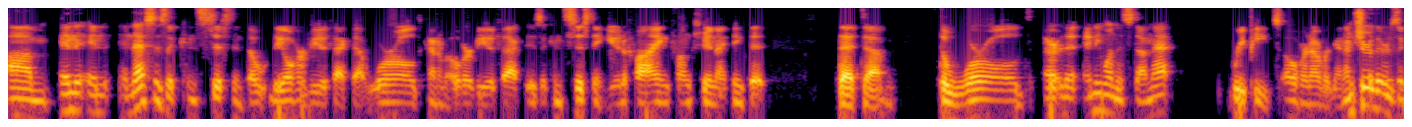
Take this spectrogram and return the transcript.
Um, and and and this is a consistent the, the overview effect, that world kind of overview effect is a consistent unifying function. I think that that um, the world or that anyone that's done that repeats over and over again. I'm sure there's a,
